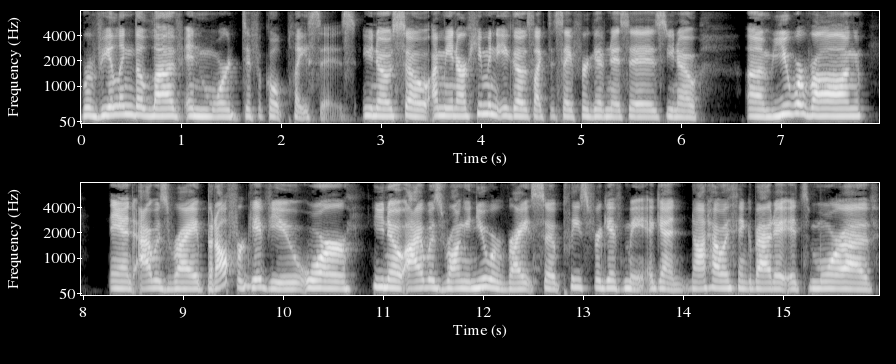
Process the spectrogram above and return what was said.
revealing the love in more difficult places you know so i mean our human egos like to say forgiveness is you know um you were wrong and i was right but i'll forgive you or you know i was wrong and you were right so please forgive me again not how i think about it it's more of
